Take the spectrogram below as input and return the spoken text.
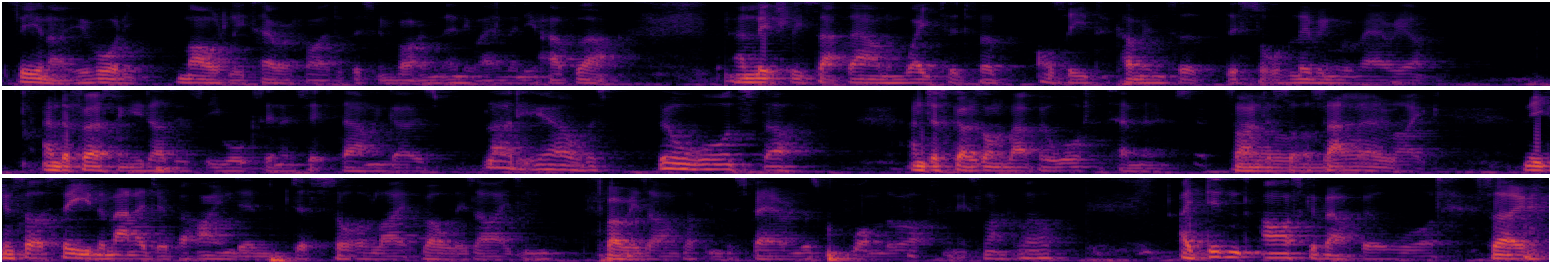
so, you know, you've already mildly terrified of this environment anyway, and then you have that. And literally sat down and waited for Ozzy to come into this sort of living room area. And the first thing he does is he walks in and sits down and goes, Bloody hell, this Bill Ward stuff and just goes on about Bill Ward for 10 minutes. So I'm just sort of sat oh, no. there like, and you can sort of see the manager behind him just sort of like roll his eyes and throw his arms up in despair and just wander off. And it's like, well, I didn't ask about Bill Ward, so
